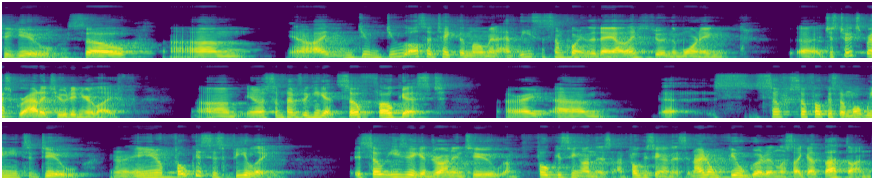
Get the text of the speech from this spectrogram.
to you. So um, you know, I do do also take the moment at least at some point in the day. I like to do in the morning, uh, just to express gratitude in your life. Um, you know, sometimes we can get so focused, all right, um, uh, so so focused on what we need to do, and you know, focus is feeling. It's so easy to get drawn into. I'm focusing on this. I'm focusing on this, and I don't feel good unless I got that done.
